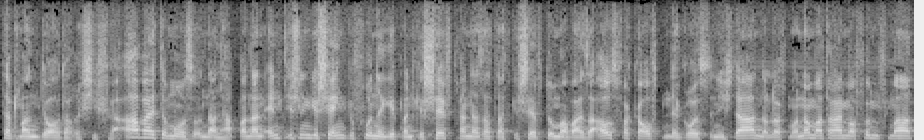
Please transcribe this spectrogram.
dass man dort da richtig verarbeiten muss. Und dann hat man dann endlich ein Geschenk gefunden, da geht man ein Geschäft dran, da sagt das Geschäft dummerweise ausverkauft und der Größte nicht da. Und dann läuft man nochmal dreimal, fünfmal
